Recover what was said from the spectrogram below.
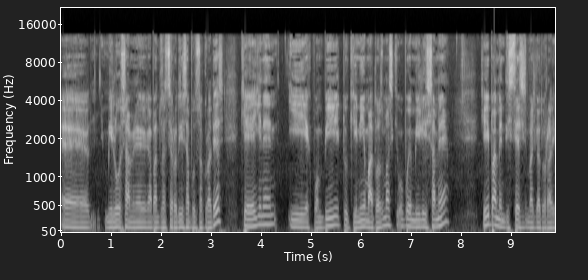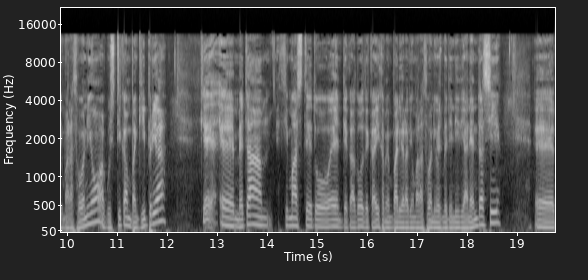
ε, μιλούσαμε, απαντούσα σε ερωτήσεις από τους ακροατές και έγινε η εκπομπή του κινήματο μας όπου μιλήσαμε και είπαμε τις θέσεις μας για το ραδιομαραθώνιο. Ακουστήκαν παγκύπρια και ε, μετά θυμάστε το 11-12 είχαμε πάλι ραδιομαραθώνιο με την ίδια ένταση. Ε,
